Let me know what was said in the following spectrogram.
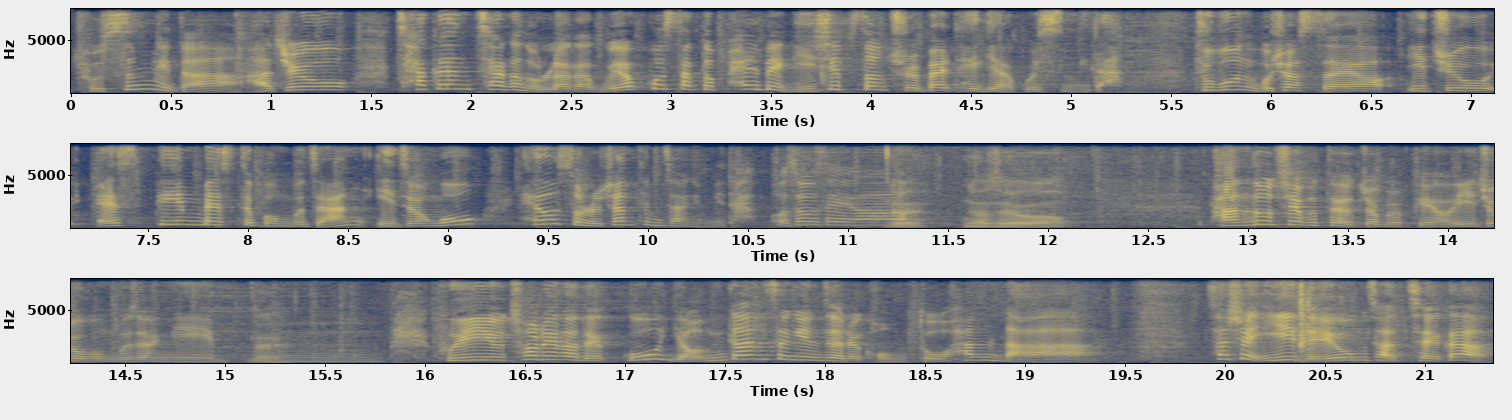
좋습니다. 아주 차근차근 올라가고요. 코스닥도 820선 출발 대기하고 있습니다. 두 분 모셨어요. 이주 SP인베스트 본부장 이정호 헤어솔루션 팀장입니다. 어서 오세요. 네, 안녕하세요. 반도체부터 여쭤볼게요. 이주호 본부장님. 네. 음, VU 철회가 됐고 연간 승인제를 검토한다. 사실 이 내용 자체가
